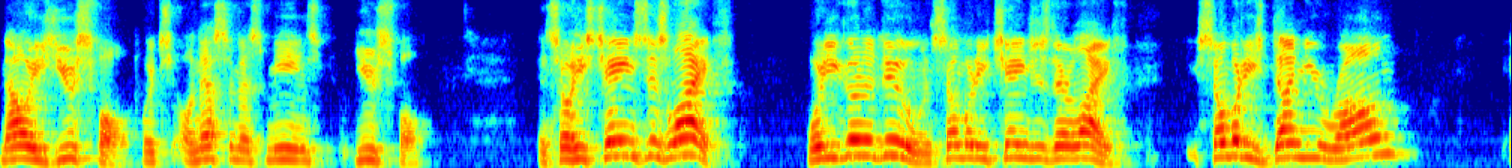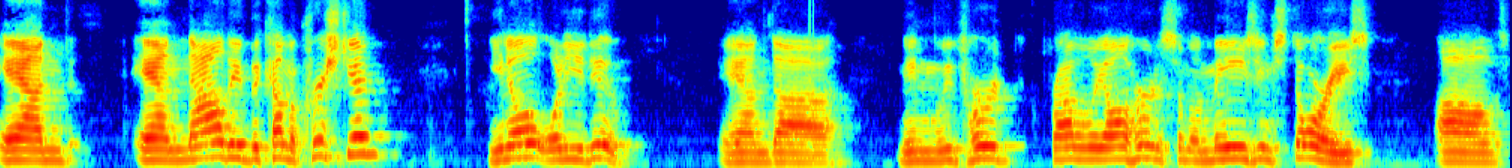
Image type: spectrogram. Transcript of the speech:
now he's useful, which Onesimus means useful. And so he's changed his life. What are you going to do when somebody changes their life? Somebody's done you wrong and and now they've become a Christian. You know, what do you do? And uh, I mean, we've heard probably all heard of some amazing stories of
